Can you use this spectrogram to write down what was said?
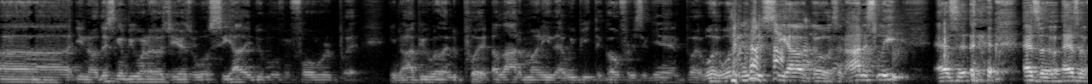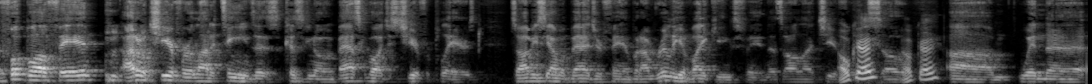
Uh, you know, this is gonna be one of those years where we'll see how they do moving forward. But you know, I'd be willing to put a lot of money that we beat the Gophers again. But we'll, we'll, we'll just see how it goes. And honestly, as a as a as a football fan, I don't cheer for a lot of teams, as because you know in basketball I just cheer for players. So obviously I'm a Badger fan, but I'm really a Vikings fan. That's all I cheer. Okay. For. So okay. Um, when the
